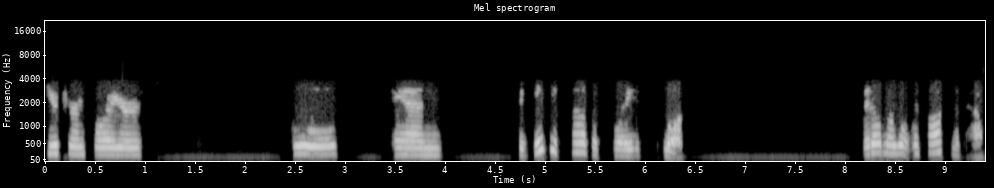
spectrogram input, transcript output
future employers, schools, and to give you kind of a glazed look. They don't know what we're talking about.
